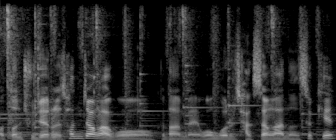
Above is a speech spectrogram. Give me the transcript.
어떤 주제를 선정하고 그 다음에 원고를 작성하는 스킬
